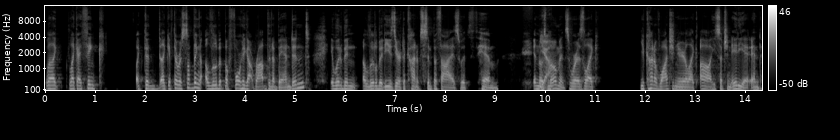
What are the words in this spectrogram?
like like i think like the like if there was something a little bit before he got robbed and abandoned it would have been a little bit easier to kind of sympathize with him in those Yeah. moments whereas like you kind of watch it and you're like oh he's such an idiot and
